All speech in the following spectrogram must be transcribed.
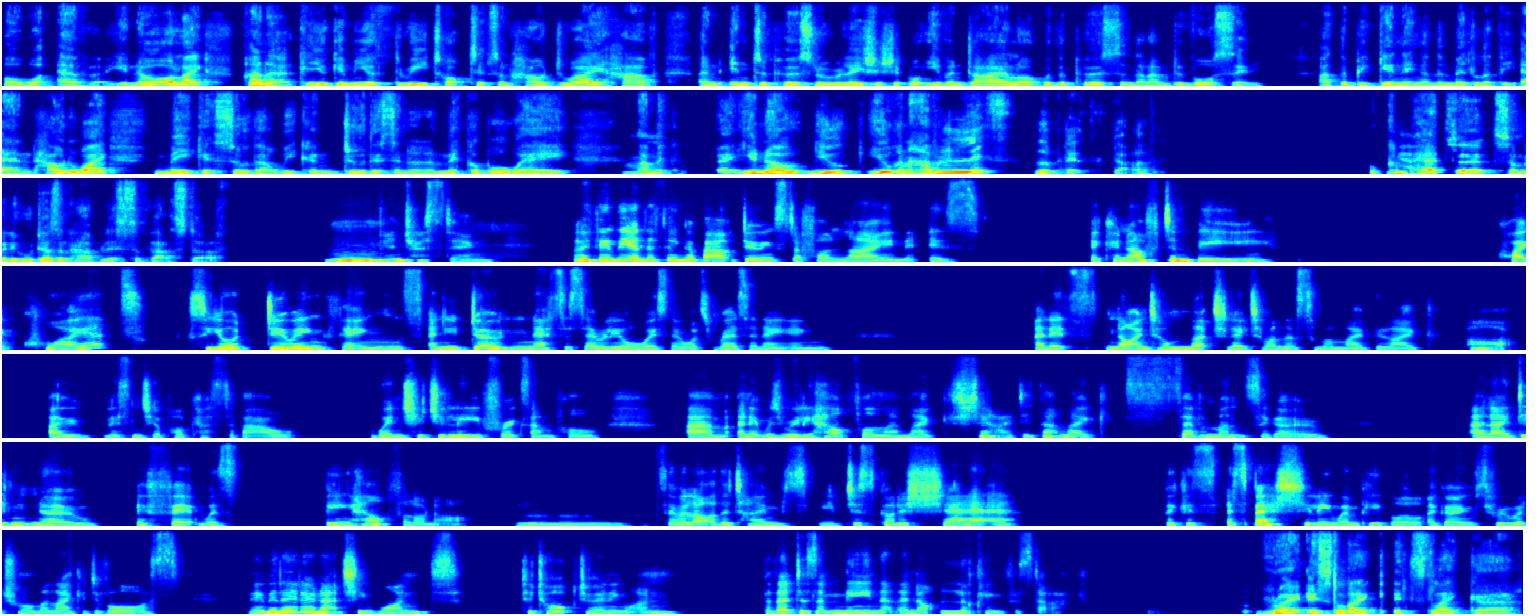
or whatever, you know, or like, Hannah, can you give me your three top tips on how do I have an interpersonal relationship or even dialogue with the person that I'm divorcing at the beginning and the middle at the end? How do I make it so that we can do this in an amicable way? Mm. you know, you you're gonna have lists of this stuff compared yeah. to somebody who doesn't have lists of that stuff. Mm, interesting. And I think the other thing about doing stuff online is it can often be quite quiet. So you're doing things and you don't necessarily always know what's resonating. And it's not until much later on that someone might be like, oh, I listened to your podcast about when should you leave, for example. Um, and it was really helpful. And I'm like, shit, I did that like seven months ago and I didn't know if it was being helpful or not. Mm. So a lot of the times you've just got to share because especially when people are going through a trauma like a divorce, maybe they don't actually want to talk to anyone, but that doesn't mean that they're not looking for stuff. Right. It's like it's like uh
